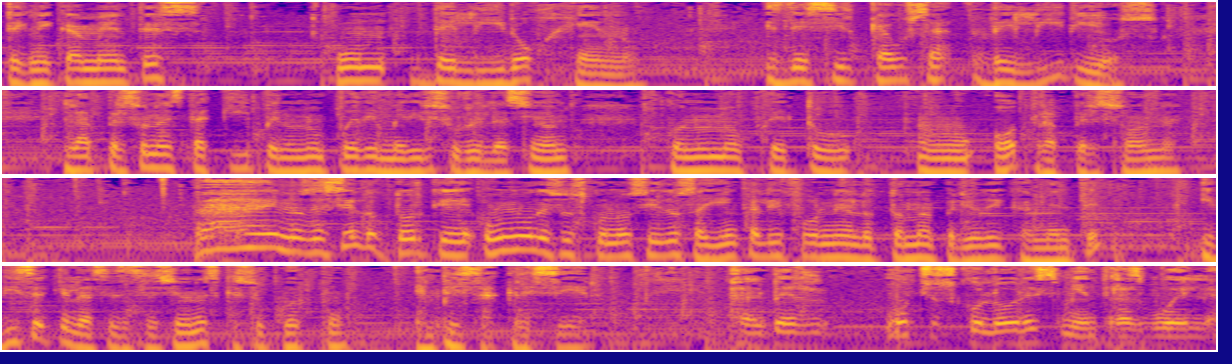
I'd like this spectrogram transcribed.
Técnicamente es un delirógeno, es decir, causa delirios. La persona está aquí pero no puede medir su relación con un objeto u otra persona. Ay, nos decía el doctor que uno de sus conocidos allí en California lo toma periódicamente y dice que la sensación es que su cuerpo empieza a crecer al ver muchos colores mientras vuela.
